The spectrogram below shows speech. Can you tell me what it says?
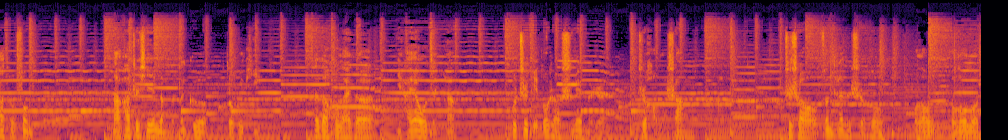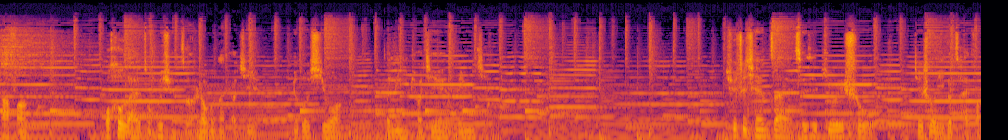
插头凤，哪怕这些冷门的歌我都会听。再到后来的你还要我怎样？不知给多少失恋的人治好了伤。至少分开的时候我落我落落大方。我后来总会选择绕过那条街，又多希望在另一条街能遇见。薛之谦在 CCTV 十五接受一个采访。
